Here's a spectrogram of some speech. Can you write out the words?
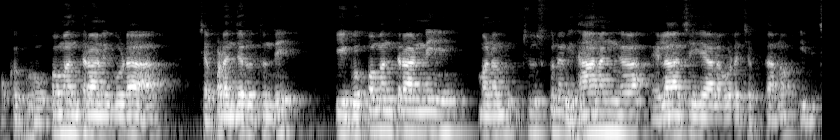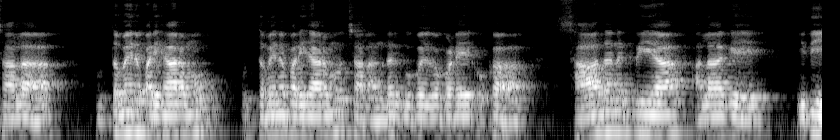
ఒక గొప్ప మంత్రాన్ని కూడా చెప్పడం జరుగుతుంది. ఈ గొప్ప మంత్రాన్ని మనం చూసుకున్న విధానంగా ఎలా చేయాలో కూడా చెప్తాను. ఇది చాలా ఉత్తమైన పరిహారము. ఉత్తమైన పరిహారము చాలా అందరికి ఉపయోగపడే ఒక సాధన క్రియ అలాగే ఇది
